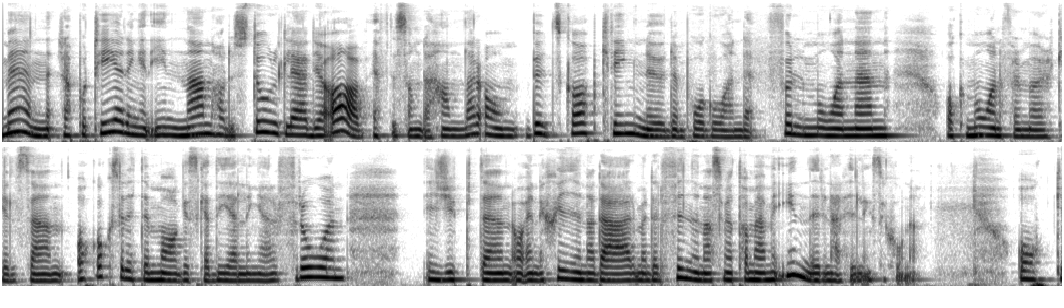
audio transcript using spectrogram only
Men rapporteringen innan har du stor glädje av eftersom det handlar om budskap kring nu den pågående fullmånen och månförmörkelsen och också lite magiska delningar från Egypten och energierna där med delfinerna som jag tar med mig in i den här healing-sessionen. Och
